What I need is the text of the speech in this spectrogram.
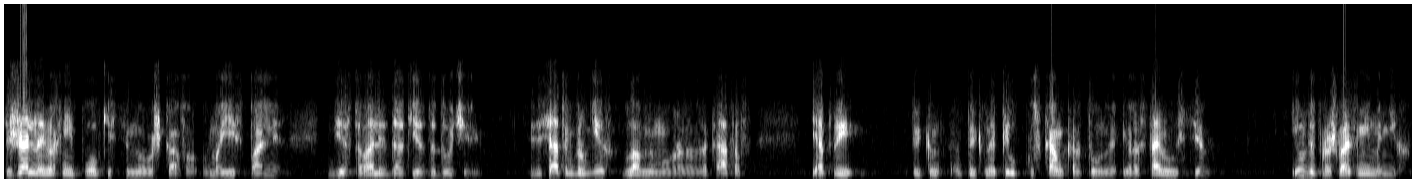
лежали на верхней полке стенного шкафа в моей спальне, где оставались до отъезда дочери. Из десяток других, главным образом закатов, я при, прикн, прикнопил к кускам картона и расставил у стен. Илза прошлась мимо них.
